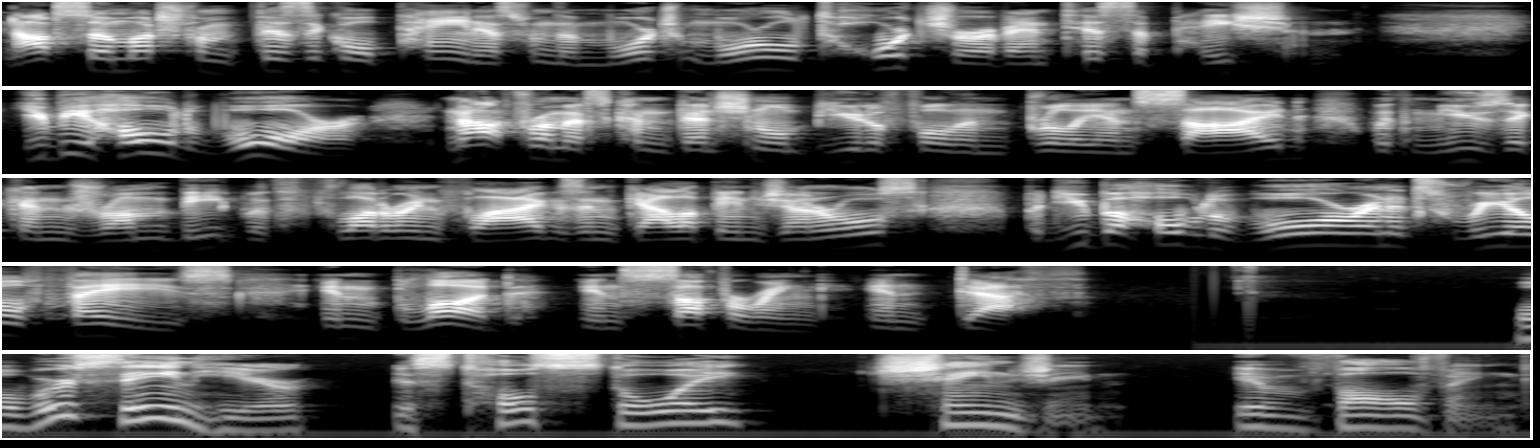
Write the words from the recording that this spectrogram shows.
not so much from physical pain as from the moral torture of anticipation. You behold war, not from its conventional beautiful and brilliant side, with music and drumbeat, with fluttering flags and galloping generals, but you behold war in its real phase, in blood, in suffering, in death. What we're seeing here is Tolstoy changing, evolving.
